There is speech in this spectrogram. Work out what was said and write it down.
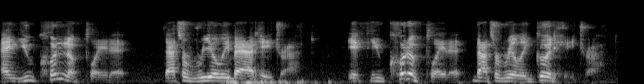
and you couldn't have played it, that's a really bad hate draft. If you could have played it, that's a really good hate draft.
